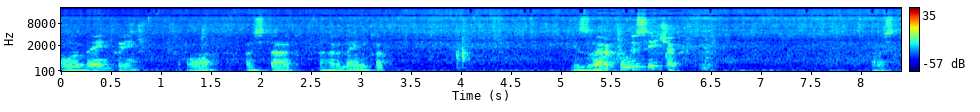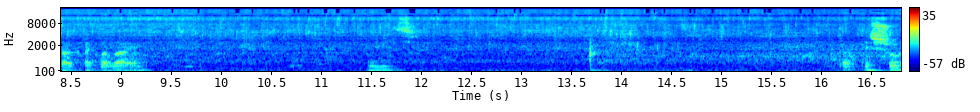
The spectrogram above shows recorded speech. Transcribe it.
Молоденької. О, ось так, гарненько. І зверху лисичок. Ось так накладаємо. Дивіться. Ти що?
